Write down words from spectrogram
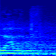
blood.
